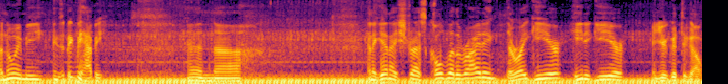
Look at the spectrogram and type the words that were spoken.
annoy me things that make me happy. And uh, and again I stress cold weather riding the right gear heated gear and you're good to go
